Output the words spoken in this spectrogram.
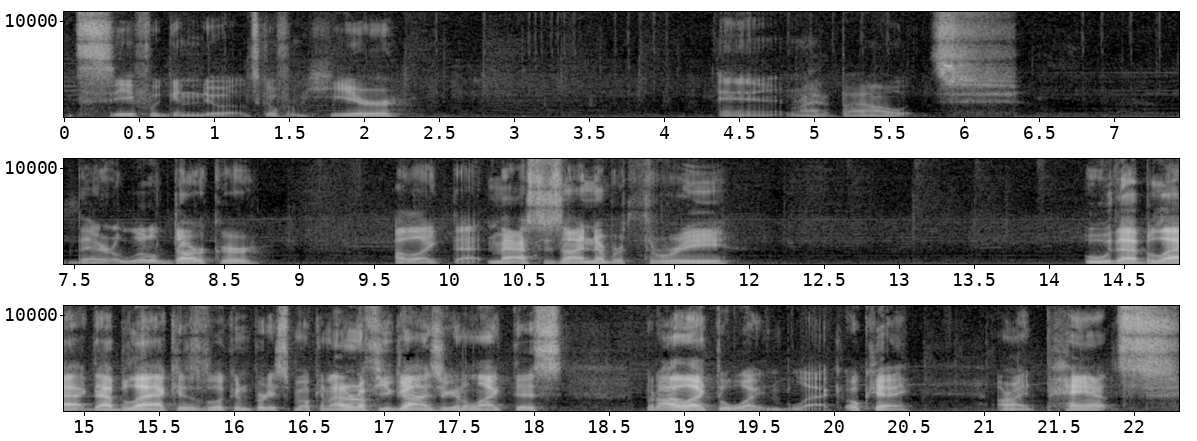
Let's see if we can do it. Let's go from here and right about there. A little darker. I like that. Mass design number three. Ooh, that black. That black is looking pretty smoking. I don't know if you guys are going to like this, but I like the white and black. Okay. All right, pants.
